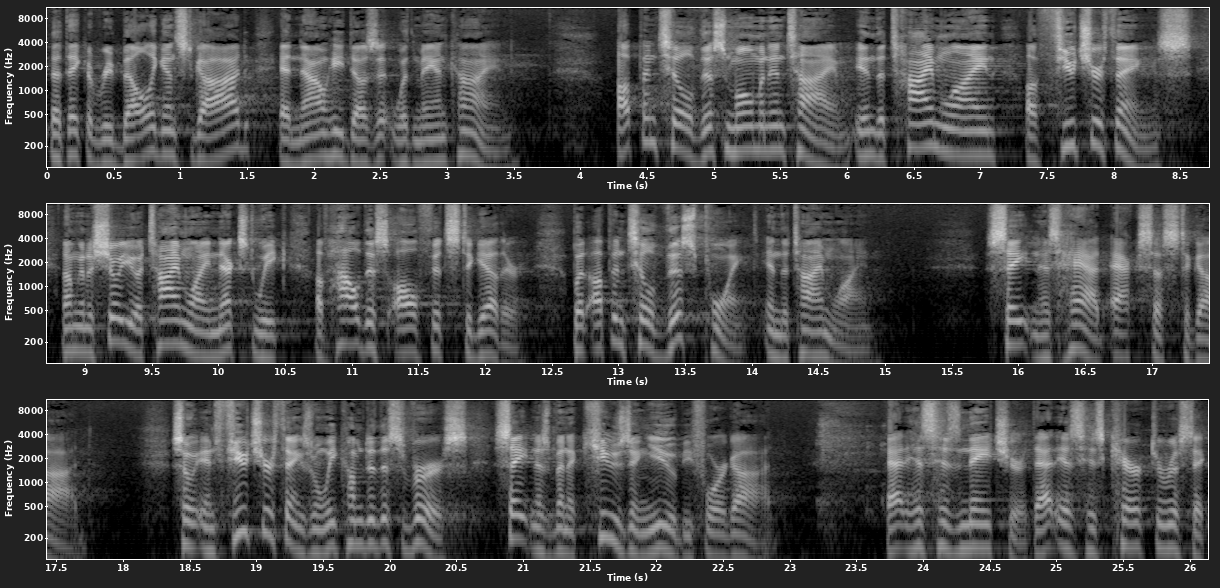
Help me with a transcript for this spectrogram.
that they could rebel against God, and now he does it with mankind. Up until this moment in time, in the timeline of future things, I'm going to show you a timeline next week of how this all fits together. But up until this point in the timeline, Satan has had access to God. So, in future things, when we come to this verse, Satan has been accusing you before God. That is his nature. That is his characteristic.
